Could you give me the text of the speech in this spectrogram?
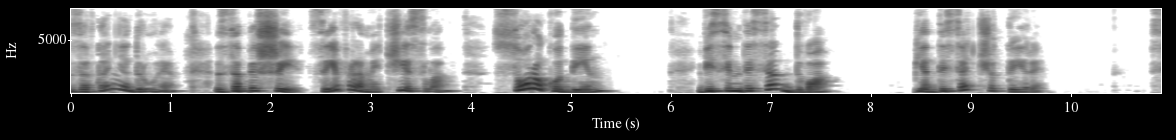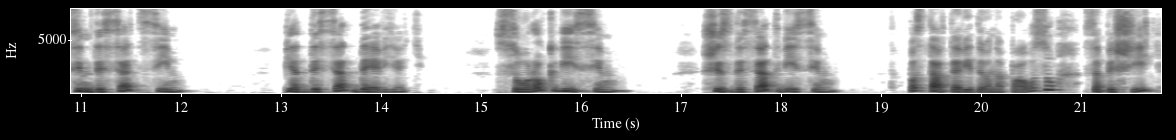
Завдання друге. Запиши цифрами числа 41, 82, 54, 77, 59, 48, 68. Поставте відео на паузу, запишіть,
